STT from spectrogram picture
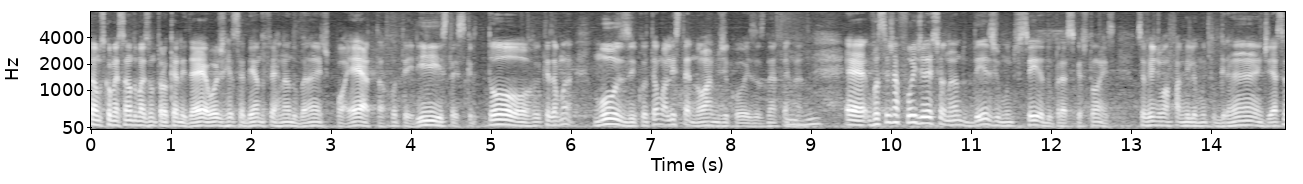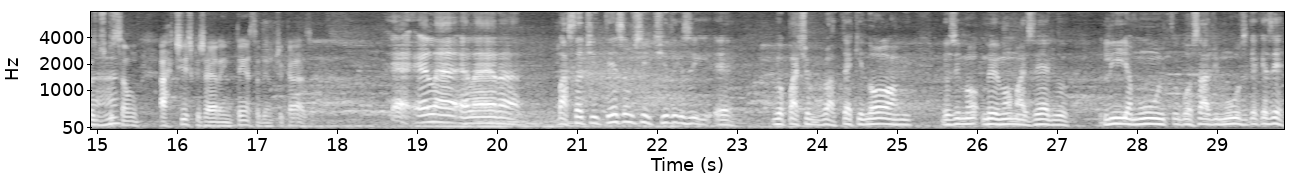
Estamos começando mais um Trocando Ideia, hoje recebendo Fernando Brant, poeta, roteirista, escritor, quer dizer, uma, músico, tem uma lista enorme de coisas, né, Fernando? Uhum. É, você já foi direcionando desde muito cedo para essas questões? Você vem de uma família muito grande, essa uhum. discussão artística já era intensa dentro de casa? É, ela, ela era bastante intensa no sentido que assim, é, meu pai tinha uma biblioteca enorme, meus irmão, meu irmão mais velho lia muito, gostava de música. Quer dizer,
